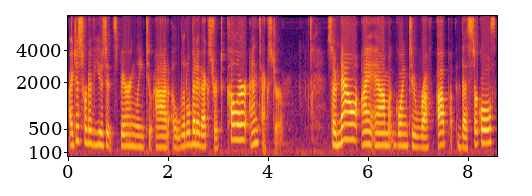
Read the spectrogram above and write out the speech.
I just sort of used it sparingly to add a little bit of extra color and texture. So now I am going to rough up the circles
